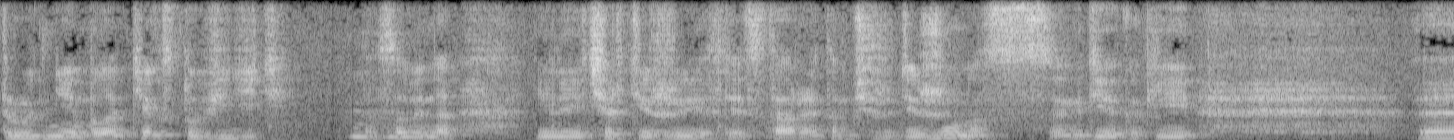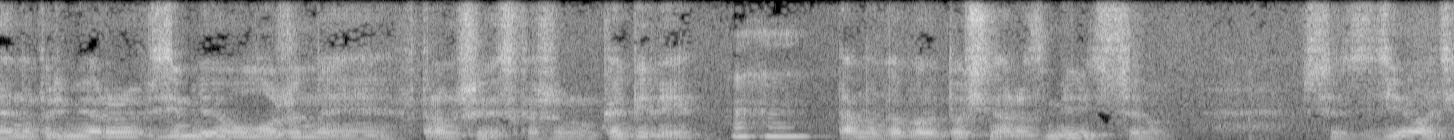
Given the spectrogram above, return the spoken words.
труднее было текст увидеть, uh-huh. особенно, или чертежи, если старые там чертежи у нас, где какие Э, например, в земле уложены в траншеи, скажем, кабели. Угу. Там надо было точно размерить все, все сделать.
